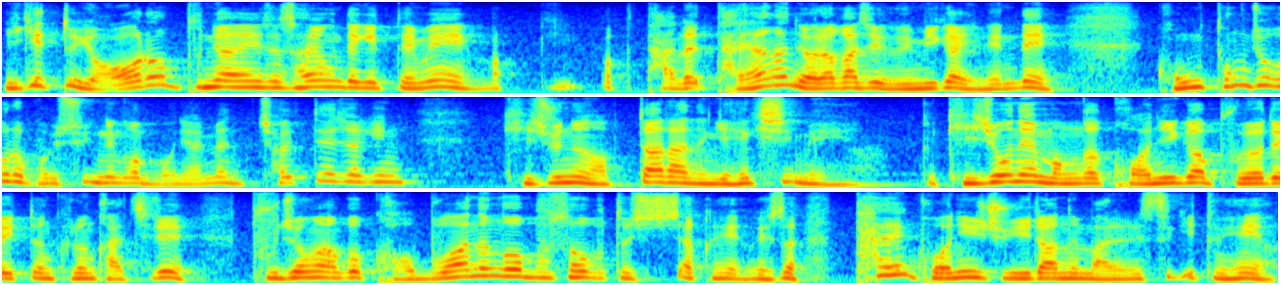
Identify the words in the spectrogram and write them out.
이게 또 여러 분야에서 사용되기 때문에 막, 막 다른, 다양한 여러 가지 의미가 있는데 공통적으로 볼 수 있는 건 뭐냐면 절대적인 기준은 없다라는 게 핵심이에요. 그 기존에 뭔가 권위가 부여되어 있던 그런 가치를 부정하고 거부하는 것부터 시작해요. 그래서 탈권위주의라는 말을 쓰기도 해요.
